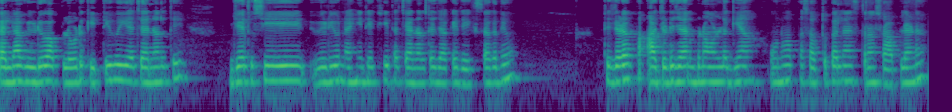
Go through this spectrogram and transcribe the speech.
ਪਹਿਲਾਂ ਵੀਡੀਓ ਅਪਲੋਡ ਕੀਤੀ ਹੋਈ ਹੈ ਚੈਨਲ ਤੇ। ਜੇ ਤੁਸੀਂ ਵੀਡੀਓ ਨਹੀਂ ਦੇਖੀ, ਤਾਂ ਚੈਨਲ ਤੇ ਜਾ ਕੇ ਦੇਖ ਸਕਦੇ ਹੋ। ਤੇ ਜਿਹੜਾ ਆਪਾਂ ਅੱਜ ਡਿਜ਼ਾਈਨ ਬਣਾਉਣ ਲੱਗੇ ਹਾਂ, ਉਹਨੂੰ ਆਪਾਂ ਸਭ ਤੋਂ ਪਹਿਲਾਂ ਇਸ ਤਰ੍ਹਾਂ ਛਾਪ ਲੈਣਾ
